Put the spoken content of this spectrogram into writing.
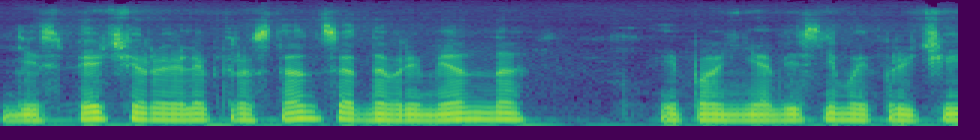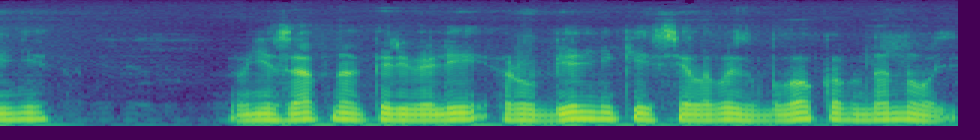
Диспетчеры электростанции одновременно и по необъяснимой причине внезапно перевели рубильники силовых блоков на ноль.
